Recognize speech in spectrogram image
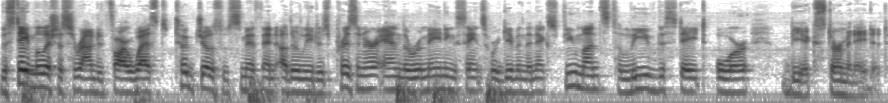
The state militia surrounded Far West, took Joseph Smith and other leaders prisoner, and the remaining saints were given the next few months to leave the state or be exterminated.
